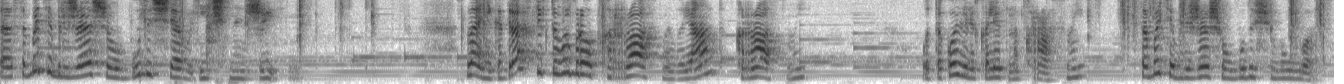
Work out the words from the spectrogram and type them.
А, события ближайшего будущего в личной жизни. Ладненько, здравствуйте, кто выбрал красный вариант. Красный. Вот такой великолепно красный. События ближайшего будущего у вас.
